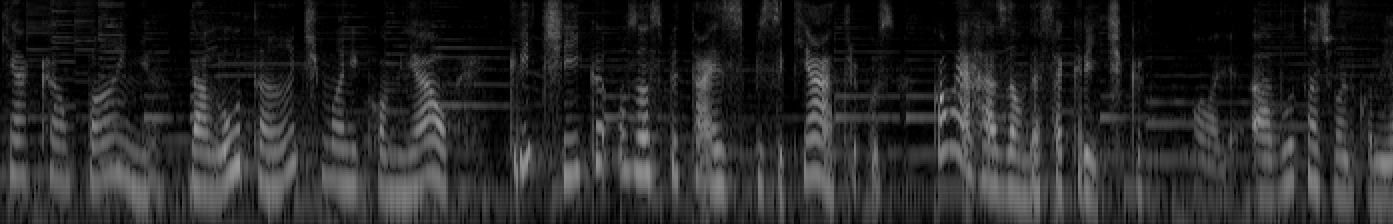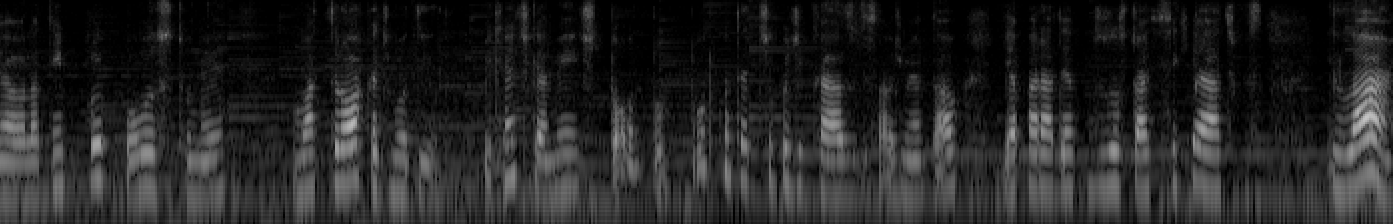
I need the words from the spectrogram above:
que a campanha da luta antimanicomial critica os hospitais psiquiátricos. Qual é a razão dessa crítica? Olha, a luta antimanicomial ela tem proposto, né, uma troca de modelo. Porque antigamente todo, tudo quanto é tipo de caso de saúde mental ia parar dentro dos hospitais psiquiátricos. E lá,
